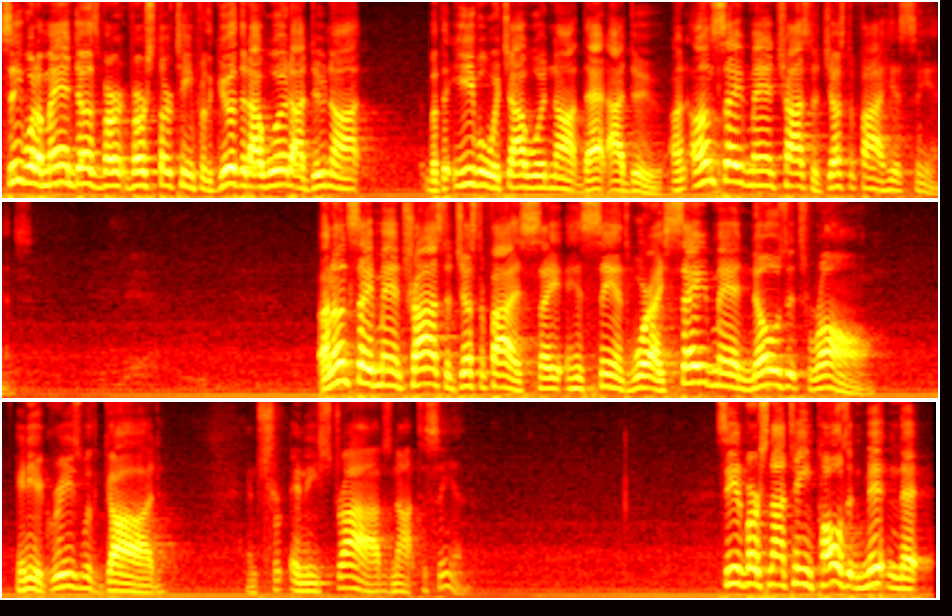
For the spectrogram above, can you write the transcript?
See what a man does, verse 13 For the good that I would, I do not, but the evil which I would not, that I do. An unsaved man tries to justify his sins. An unsaved man tries to justify his, his sins, where a saved man knows it's wrong and he agrees with God and, tr- and he strives not to sin. See, in verse 19, Paul's admitting that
